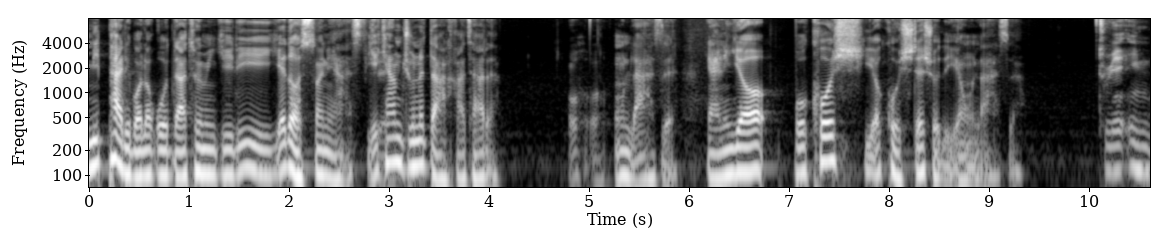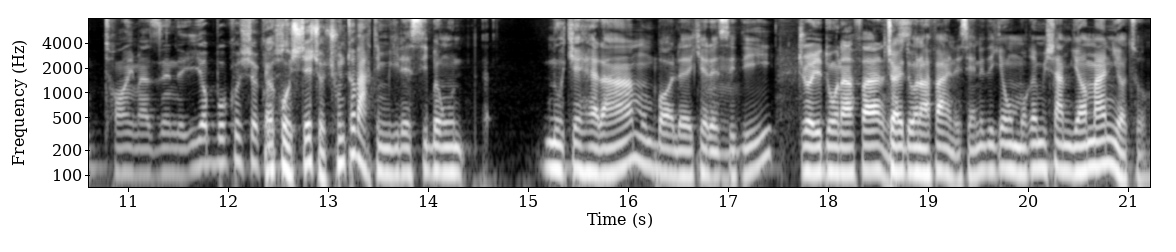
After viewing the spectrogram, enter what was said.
میپری بالا قدرت رو می‌گیری یه داستانی هست. یکم جون در خطره. اوه. اون لحظه. یعنی یا بکش یا کشته شدی دیگه اون لحظه. توی این تایم از زندگی یا بکش یا یا کشته؟ کشته شد چون تو وقتی می‌رسی به اون نوک هرم اون بالایی که رسیدی. جای دو نفر نیست. جای دو نفر نیست. یعنی دیگه اون موقع میشم یا من یا تو.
